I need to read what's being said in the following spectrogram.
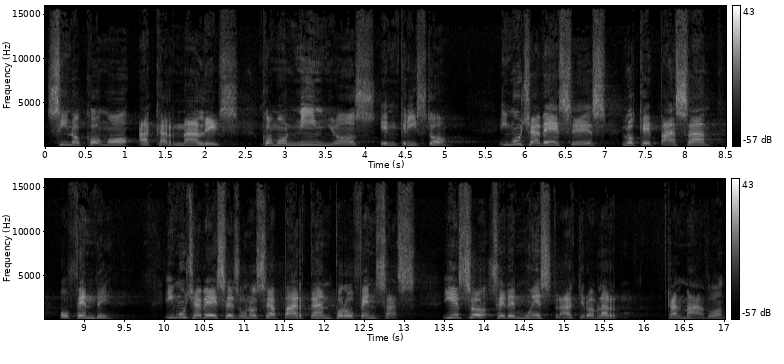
sino como a carnales, como niños en Cristo. Y muchas veces lo que pasa ofende. Y muchas veces uno se apartan por ofensas. Y eso se demuestra, quiero hablar calmado,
